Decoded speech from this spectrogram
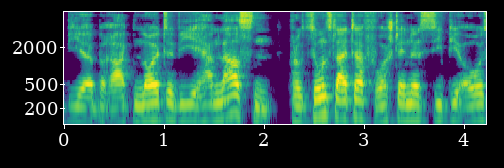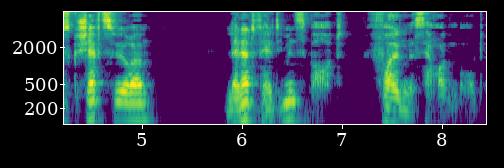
Wir beraten Leute wie Herrn Larsen, Produktionsleiter, Vorstände, CPOs, Geschäftsführer. Lennart fällt ihm ins Wort. Folgendes, Herr Roddenbrot.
